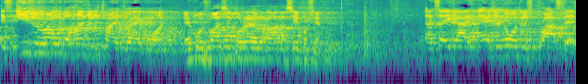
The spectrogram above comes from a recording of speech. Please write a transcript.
It's easier to run with a hundred than trying to drag one. Es muy fácil correr a, a 100%. I tell you guys, as you're going through this process,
